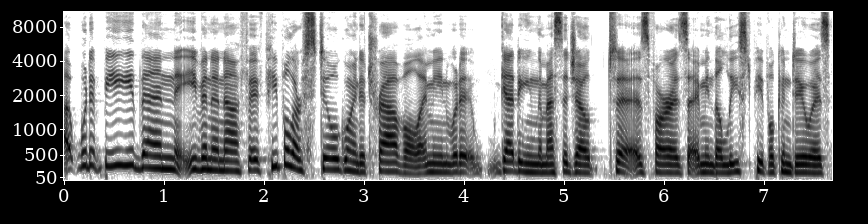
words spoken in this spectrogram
Uh, would it be then even enough if people are still going to travel? I mean, would it getting the message out to, as far as I mean, the least people can do is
